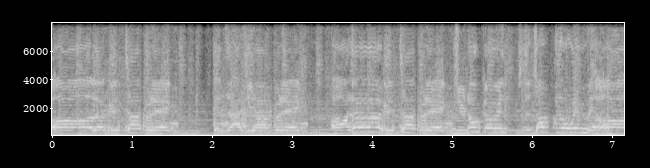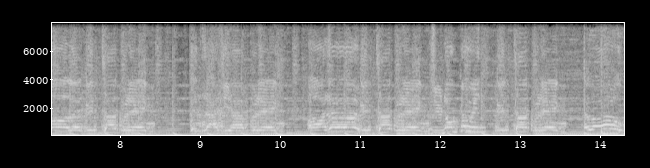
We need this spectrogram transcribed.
Oh, look, it's happening. It's actually happening. Oh, no, look, it's happening. Do not go into the top of the windmill. Oh, look, it's happening. It's actually happening. Oh, no, look, it's happening. Do not go in. It's happening. Hello.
